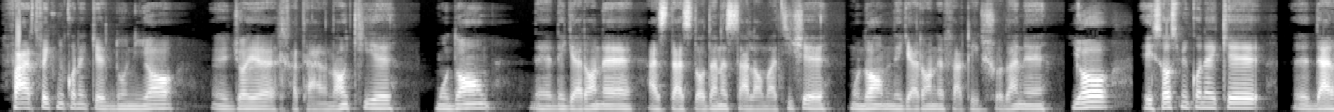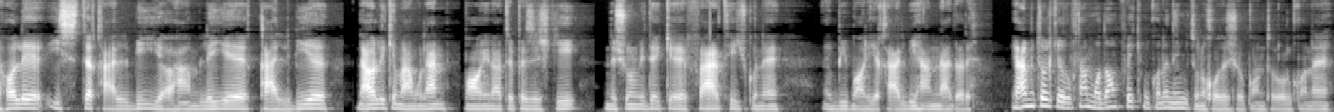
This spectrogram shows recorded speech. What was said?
فرد فکر می‌کنه که دنیا جای خطرناکیه مدام نگران از دست دادن سلامتیشه مدام نگران فقیر شدنه. یا احساس می‌کنه که در حال ایست قلبی یا حمله قلبی در حالی که معمولا معاینات پزشکی نشون میده که فرد هیچ گونه بیماری قلبی هم نداره. یا همینطور که گفتم مدام فکر می‌کنه نمی‌تونه خودش رو کنترل کنه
